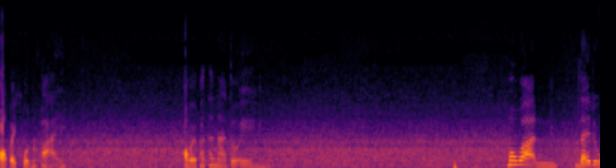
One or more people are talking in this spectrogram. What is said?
ออกไปขวนขวาย ออกไปพัฒนาตัวเอง เมื่อวานได้ดู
